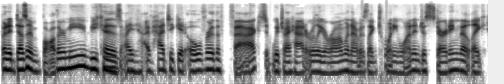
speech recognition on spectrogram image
but it doesn't bother me because Mhm. I I've had to get over the fact which I had earlier on when I was like 21 and just starting that like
